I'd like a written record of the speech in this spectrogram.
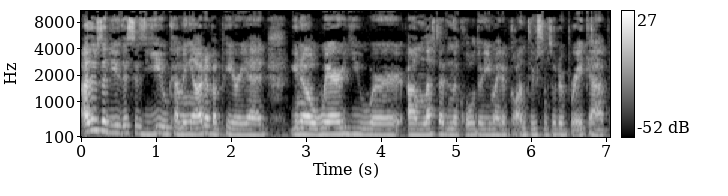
Others of you, this is you coming out of a period, you know, where you were um, left out in the cold or you might have gone through some sort of breakup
